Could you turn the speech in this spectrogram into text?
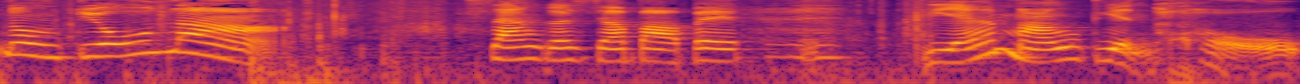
弄丢了。三个小宝贝连忙点头。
